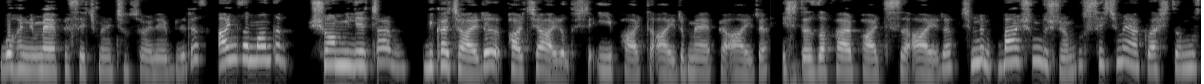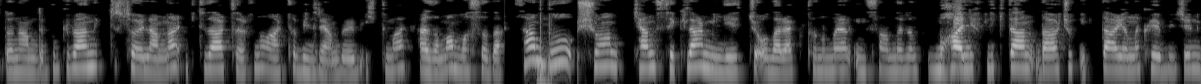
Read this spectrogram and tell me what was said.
Bu hani MHP seçmen için söyleyebiliriz. Aynı zamanda şu an milliyetçiler birkaç ayrı parçaya ayrıldı. İşte İyi Parti ayrı, MHP ayrı, işte Zafer Partisi ayrı. Şimdi ben şunu düşünüyorum. Bu seçime yaklaştığımız dönemde bu güvenlikçi söylemler iktidar tarafından artabilir. Yani böyle bir ihtimal her zaman masada. Sen bu şu an kendi seküler milliyetçi olarak tanımlayan insanların muhaliflikten daha çok iktidar yanına kayabileceğini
